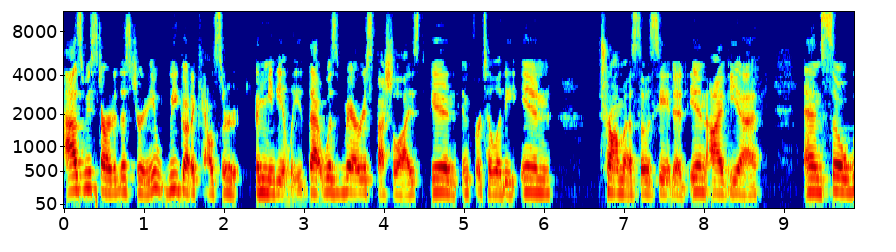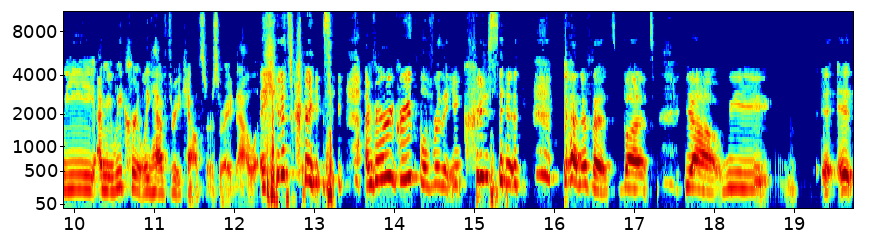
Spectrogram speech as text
as we started this journey, we got a counselor immediately that was very specialized in infertility, in trauma associated, in IVF, and so we, I mean, we currently have three counselors right now. Like it's crazy. I'm very grateful for the increase in benefits, but yeah, we, it, it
